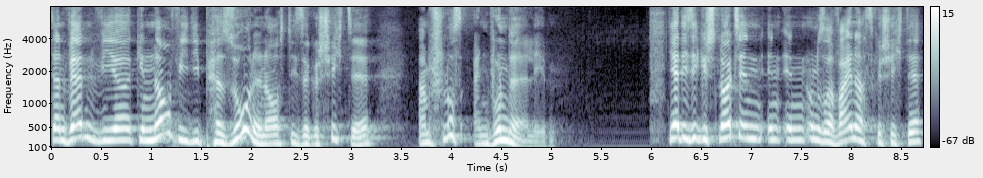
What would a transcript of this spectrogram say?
dann werden wir genau wie die Personen aus dieser Geschichte am Schluss ein Wunder erleben. Ja, diese Leute in, in, in unserer Weihnachtsgeschichte,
